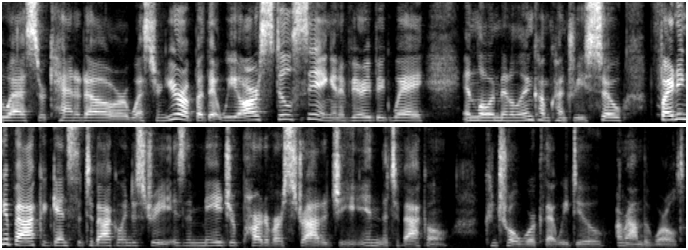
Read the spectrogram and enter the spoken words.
US or Canada or Western Europe, but that we are still seeing in a very big way in low and middle income countries. So, fighting it back against the tobacco industry is a major part of our strategy in the tobacco control work that we do around the world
